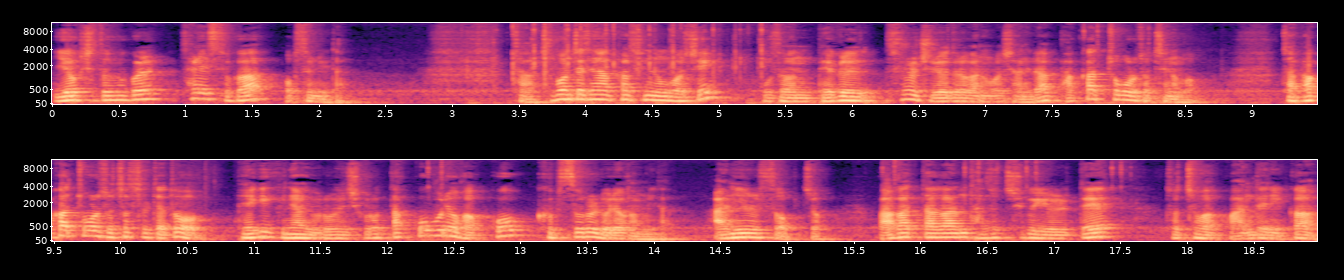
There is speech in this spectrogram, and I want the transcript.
이 역시도 흙을 살릴 수가 없습니다. 자, 두 번째 생각할 수 있는 것이 우선 백을 수를 줄여 들어가는 것이 아니라 바깥쪽으로 젖히는 것. 자, 바깥쪽으로 젖혔을 때도 백이 그냥 이런 식으로 딱 꼬부려 갖고 급소를 노려갑니다. 안 이을 수 없죠. 막았다간 단수치고 이을 때 젖혀갖고 안 되니까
